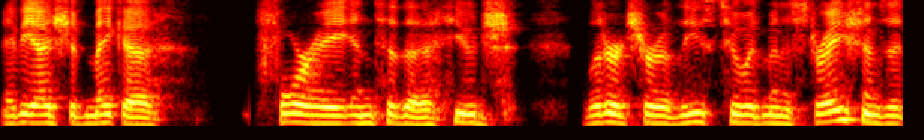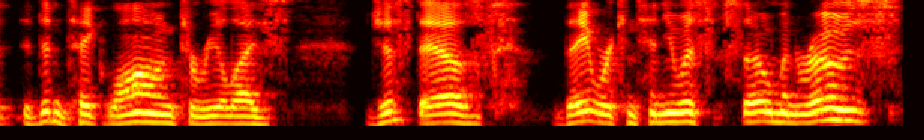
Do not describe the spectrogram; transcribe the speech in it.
maybe I should make a foray into the huge literature of these two administrations, it, it didn't take long to realize just as they were continuous, so Monroe's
